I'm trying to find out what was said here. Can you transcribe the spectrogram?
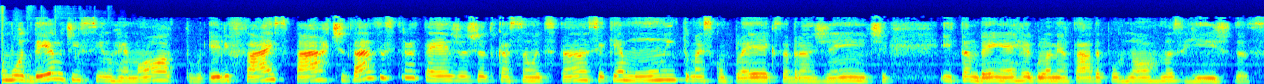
O modelo de ensino remoto, ele faz parte das estratégias de educação à distância, que é muito mais complexa, abrangente e também é regulamentada por normas rígidas.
